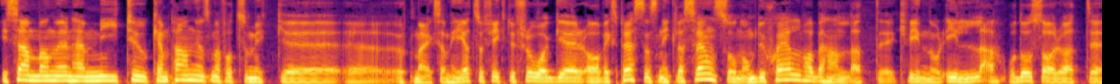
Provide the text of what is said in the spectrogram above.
I samband med den här metoo-kampanjen som har fått så mycket eh, uppmärksamhet så fick du frågor av Expressens Niklas Svensson om du själv har behandlat eh, kvinnor illa. Och då sa du att eh,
